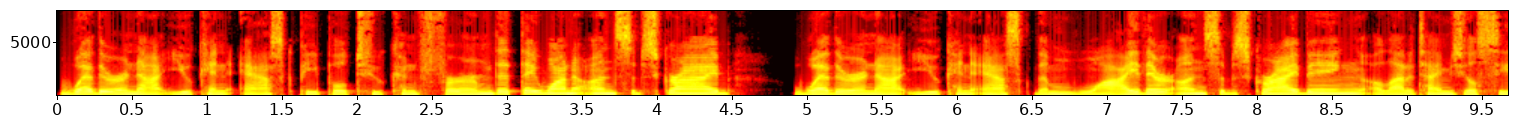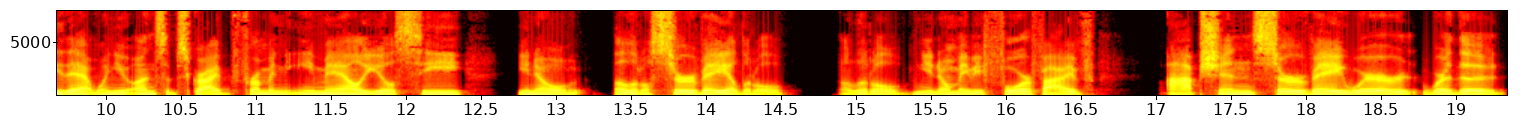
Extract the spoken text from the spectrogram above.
whether or not you can ask people to confirm that they want to unsubscribe, whether or not you can ask them why they're unsubscribing. A lot of times you'll see that when you unsubscribe from an email, you'll see, you know, a little survey, a little, a little, you know, maybe four or five option survey where, where the,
